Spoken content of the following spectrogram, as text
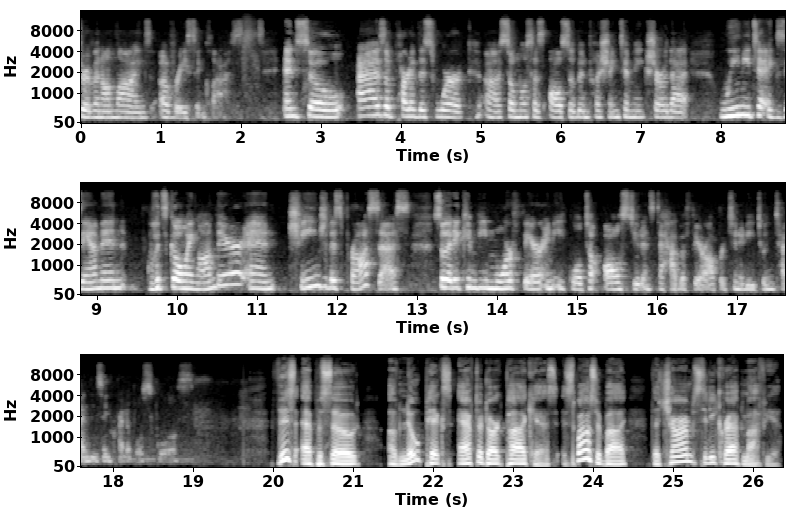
driven on lines of race and class. And so, as a part of this work, uh, Somos has also been pushing to make sure that we need to examine what's going on there and change this process so that it can be more fair and equal to all students to have a fair opportunity to attend these incredible schools. This episode of No Picks After Dark podcast is sponsored by the Charm City Craft Mafia,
